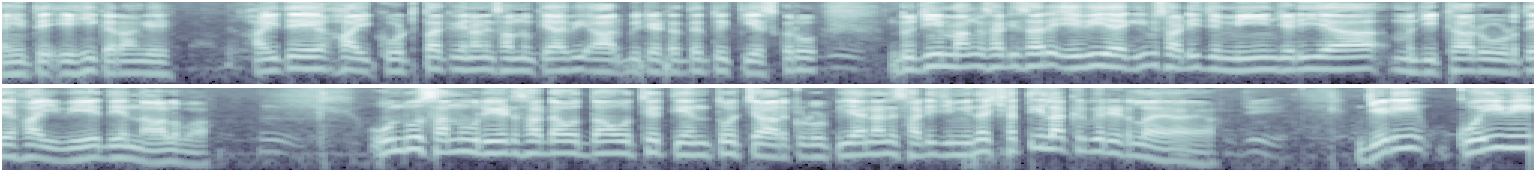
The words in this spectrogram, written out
ਅਸੀਂ ਤੇ ਇਹੀ ਕਰਾਂਗੇ। ਅਸੀਂ ਤੇ ਹਾਈ ਕੋਰਟ ਤੱਕ ਇਹਨਾਂ ਨੇ ਸਾਨੂੰ ਕਿਹਾ ਵੀ ਆਰਬੀਟ੍ਰੇਟਰ ਤੇ ਤੁਸੀਂ ਕੇਸ ਕਰੋ। ਦੂਜੀ ਮੰਗ ਸਾਡੀ ਸਰ ਇਹ ਵੀ ਹੈਗੀ ਵੀ ਸਾਡੀ ਜ਼ਮੀਨ ਜਿਹੜੀ ਆ ਮਜੀਠਾ ਰੋਡ ਤੇ ਹਾਈਵੇ ਦੇ ਨਾਲ ਵਾ। ਉਹਨੂੰ ਸਾਨੂੰ ਰੇਟ ਸਾਡਾ ਉਦਾਂ ਉੱਥੇ 3 ਤੋਂ 4 ਕਰੋੜ ਰੁਪਇਆ ਇਹਨਾਂ ਨੇ ਸਾਡੀ ਜ਼ਮੀਨ ਦਾ 36 ਲੱਖ ਰੁਪਏ ਰੇਟ ਲਾਇਆ ਆ ਜੀ। ਜਿਹੜੀ ਕੋਈ ਵੀ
